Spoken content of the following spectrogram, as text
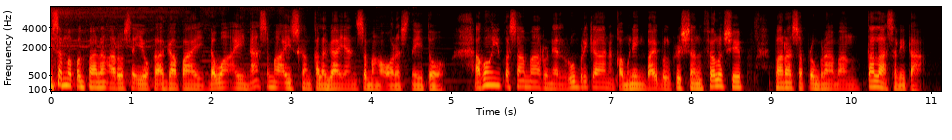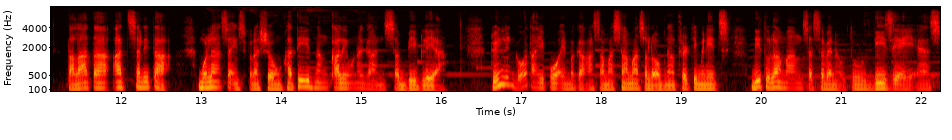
Isang mapagpalang araw sa iyo kaagapay. Nawa ay nasa maayos kang kalagayan sa mga oras na ito. Ako ang iyong kasama, Ronel Rubrica ng Kamuning Bible Christian Fellowship para sa programang Tala Salita, Talata at Salita mula sa inspirasyong hatid ng kaliwanagan sa Biblia. Tuwing linggo, tayo po ay magkakasama-sama sa loob ng 30 minutes dito lamang sa 702 DZAS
